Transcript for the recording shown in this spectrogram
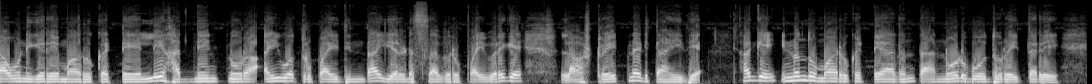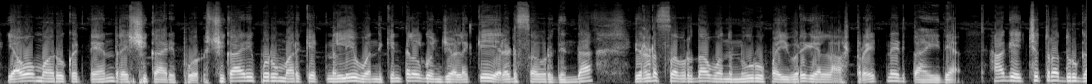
ದಾವಣಗೆರೆ ಮಾರುಕಟ್ಟೆಯಲ್ಲಿ ಹದಿನೆಂಟುನೂರ ಐವತ್ತು ರೂಪಾಯಿದಿಂದ ಎರಡು ಸಾವಿರ ರೂಪಾಯಿವರೆಗೆ ಲಾಸ್ಟ್ ರೇಟ್ ನಡೀತಾ ಇದೆ. ಹಾಗೆ ಇನ್ನೊಂದು ಮಾರುಕಟ್ಟೆ ಆದಂಥ ನೋಡ್ಬೋದು ರೈತರೇ, ಯಾವ ಮಾರುಕಟ್ಟೆ ಅಂದರೆ ಶಿಕಾರಿಪುರ್. ಶಿಕಾರಿಪುರ ಮಾರ್ಕೆಟ್ನಲ್ಲಿ ಒಂದು ಕ್ವಿಂಟಲ್ ಗೊಂಜಾಳಕ್ಕೆ ಎರಡು ಸಾವಿರದಿಂದ ಎರಡು ಸಾವಿರದ ಒಂದು ನೂರು ರೂಪಾಯಿವರೆಗೆ ಲಾಸ್ಟ್ ರೇಟ್ ನಡೀತಾ ಇದೆ. ಹಾಗೆ ಚಿತ್ರದುರ್ಗ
